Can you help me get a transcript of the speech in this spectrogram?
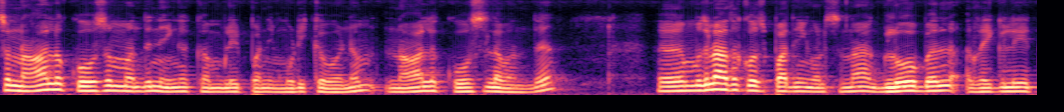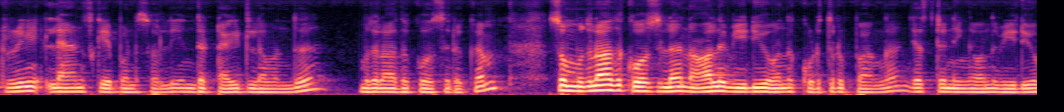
ஸோ நாலு கோர்ஸும் வந்து நீங்கள் கம்ப்ளீட் பண்ணி முடிக்க வேணும். நாலு கோர்ஸில் வந்து முதலாவது கோர்ஸ் பார்த்தீங்கன்னு சொன்னால் குளோபல் ரெகுலேட்டரி லேண்ட்ஸ்கேப்னு சொல்லி இந்த டைட்டில் வந்து முதலாவது கோர்ஸ் இருக்குது ஸோ முதலாவது கோர்ஸில் நாலு வீடியோ வந்து கொடுத்துருப்பாங்க. ஜஸ்ட்டு நீங்கள் வந்து வீடியோ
